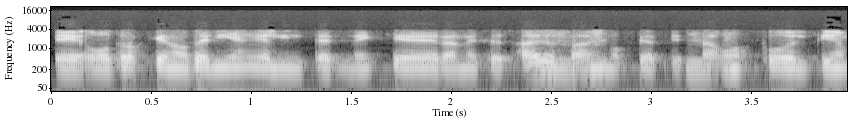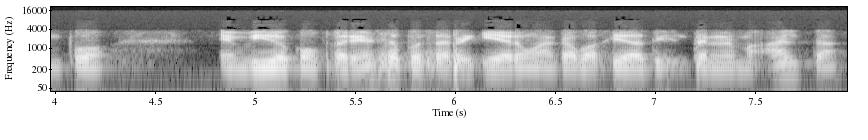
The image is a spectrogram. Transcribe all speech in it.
eh, otros que no tenían el internet que era necesario. Sabemos que si estamos todo el tiempo en videoconferencia, pues se requiere una capacidad de internet más alta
